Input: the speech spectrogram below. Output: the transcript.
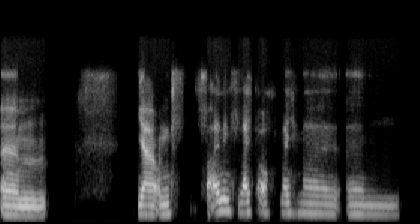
ähm, ja, und vor allen Dingen vielleicht auch manchmal ähm,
